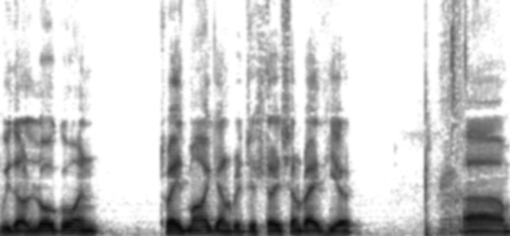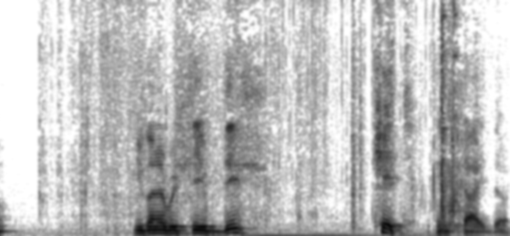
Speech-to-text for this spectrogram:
with our logo and trademark and registration right here. Um, you're gonna receive this kit inside there.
